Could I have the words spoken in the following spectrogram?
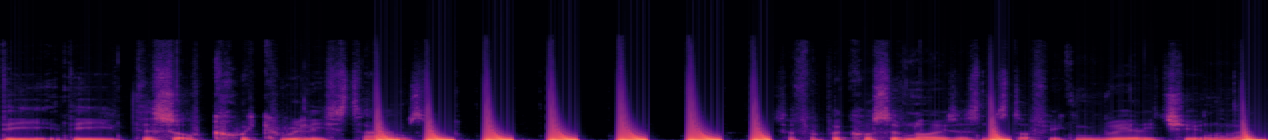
the the the sort of quick release times. So for percussive noises and stuff, you can really tune them in.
